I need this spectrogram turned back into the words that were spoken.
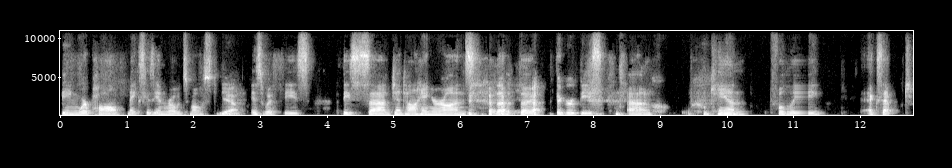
being where Paul makes his inroads most. Yeah. Is with these these uh, Gentile hanger-ons, the the the groupies uh, who can fully accept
